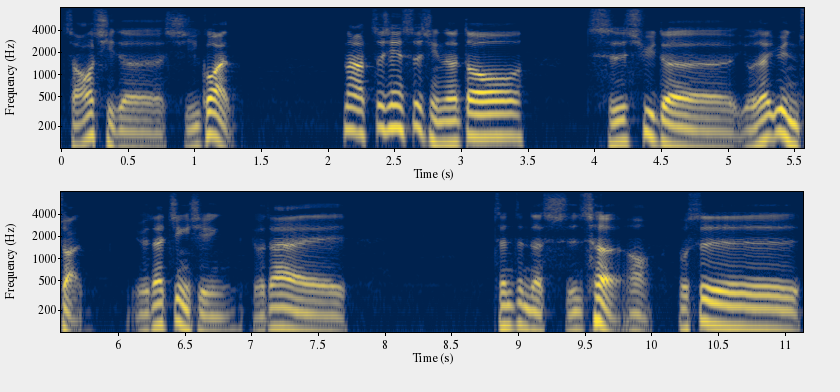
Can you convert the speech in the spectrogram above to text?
早起的习惯，那这些事情呢，都持续的有在运转，有在进行，有在真正的实测哦，不是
